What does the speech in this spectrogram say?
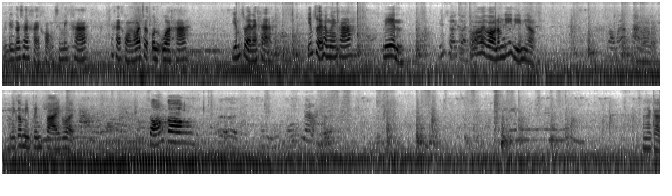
วันนี้ก็ใช่วยขายของใช่ไหมคะ ช่วยขายของแล้วว่าช่วยอ่อนอัวคะยิ้มสวยหนะคะยิ้มสวยทำไงคะเล่นนี่ช่วยก่อนโอ้ยบอกน้ำดีดีพี่น้องอืมนี่ก็มีเฟรนช์ฟรายด้วยสองกล่องบรรยากาศ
